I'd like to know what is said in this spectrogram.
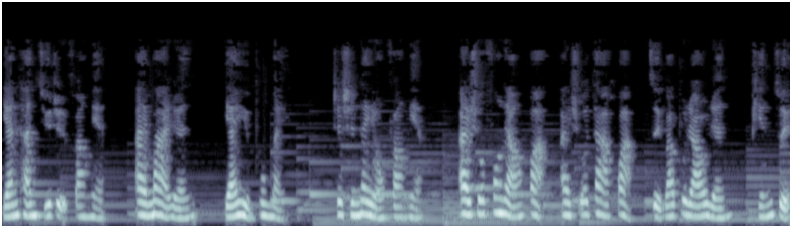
言谈举止方面，爱骂人，言语不美，这是内容方面，爱说风凉话，爱说大话，嘴巴不饶人，贫嘴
